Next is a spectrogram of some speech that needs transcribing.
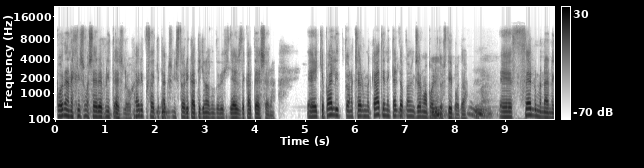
Μπορεί να είναι χρήσιμο σε ερευνητές λόγω χάρη που θα κοιτάξουν ιστορικά τι γινόταν το 2014. Ε, και πάλι το να ξέρουμε κάτι είναι καλύτερο από το να μην ξέρουμε απολύτως τίποτα. Ναι. Ε, θέλουμε να είναι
